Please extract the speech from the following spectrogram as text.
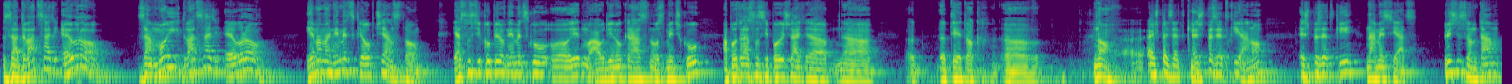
za 20 eur. Za mojich 20 eur. Ja mám aj nemecké občianstvo. Ja som si kúpil v Nemecku jednu Audinu, krásnu osmičku a potreboval som si povyšať uh, uh, E, tieto, uh, no... Ešpezetky. Ešpezetky, áno. Ešpezetky na mesiac. Prišiel som tam,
